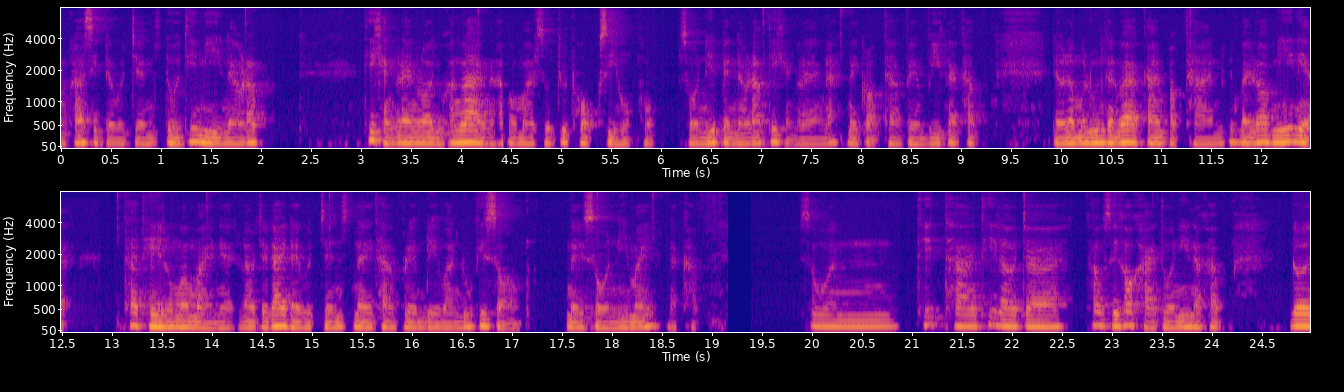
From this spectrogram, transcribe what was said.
ำ classic divergence โดยที่มีแนวรับที่แข็งแรงรออยู่ข้างล่างนะครับ ประมาณ 0.6466 โซนนี้เป็นแนวรับที่แข็งแรงนะ ในกรอบ time frame week นะครับ เดี๋ยวเรามาลุ้นกันว่าการปรับฐานขึ้นไปรอบนี้เนี่ยถ้าเทลงมาใหม่เนี่ยเราจะได้ divergence ใน time frame day 1ลูกที่ 2 ในโซนนี้ไหมนะครับ ส่วนทิศทางที่เราจะเข้าซื้อเข้าขายตัวนี้นะครับ โดย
